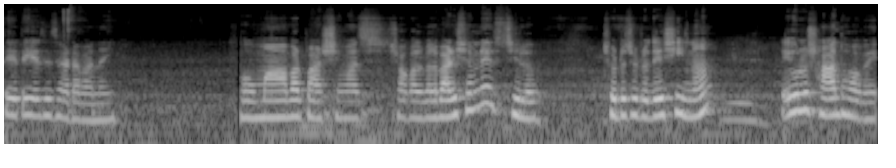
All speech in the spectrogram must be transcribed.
তো এতেই এসে চাটা বানাই। ও মা আবার পার্শে মাছ সকালবেলা বাড়ির সামনে এসেছিল। ছোট ছোট দেশি না? এগুলো স্বাদ হবে।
